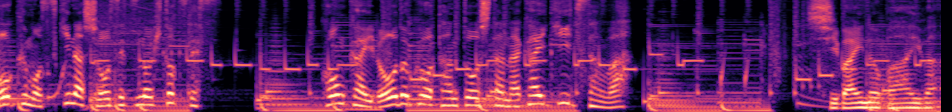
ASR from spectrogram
僕も好きな小説の一つです。今回朗読を担当した中井貴一さんは芝居の場合は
